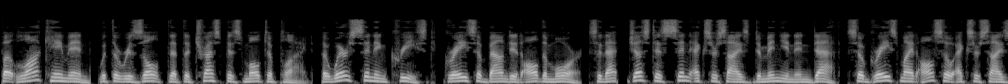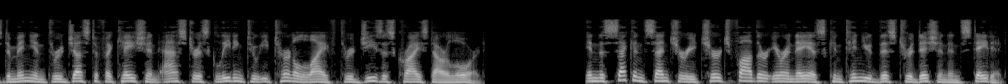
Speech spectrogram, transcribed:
But law came in, with the result that the trespass multiplied, but where sin increased, grace abounded all the more, so that, just as sin exercised dominion in death, so grace might also exercise dominion through justification leading to eternal life through Jesus Christ our Lord. In the 2nd century Church Father Irenaeus continued this tradition and stated,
